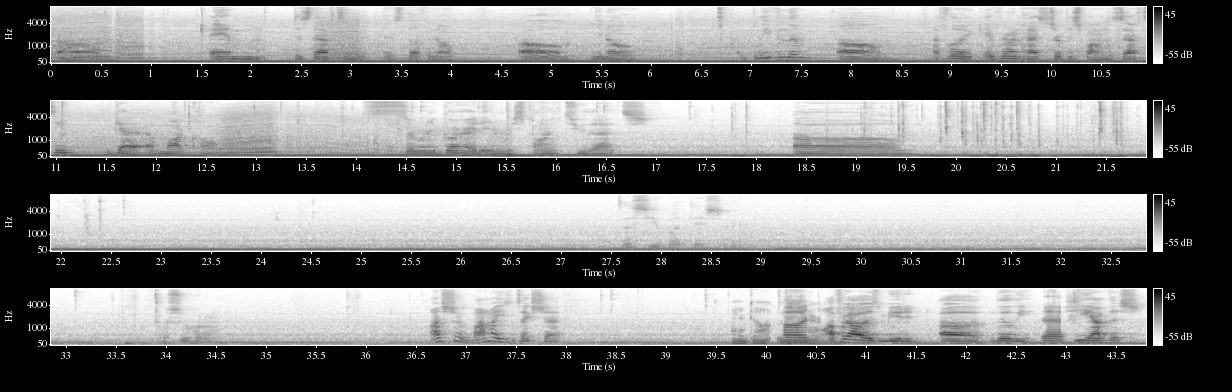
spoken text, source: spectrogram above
um, and the staff team and stuff. You know, um, you know, I believe in them. Um, I feel like everyone has deserved a spot on the staff team. We got a mod call. So we're gonna go ahead and respond to that. Um, let's see what they say. Oh shoot, hold on. I should. Why am I using text chat? I don't know. Uh, I forgot I was muted. Uh, Lily, Yeah. do you have this?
